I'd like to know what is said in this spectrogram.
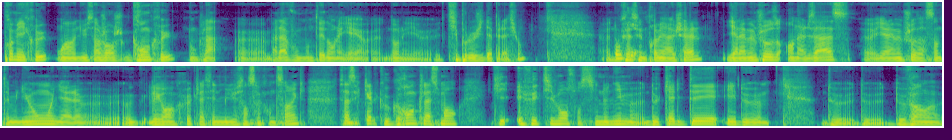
premier cru ou un Nuit Saint-Georges grand cru. Donc là, euh, bah là, vous montez dans les, euh, dans les euh, typologies d'appellation. Donc ça, c'est une première échelle. Il y a la même chose en Alsace, il y a la même chose à Saint-Émilion, il y a les grands crus classés de 1855. Ça, c'est quelques grands classements qui, effectivement, sont synonymes de qualité et de, de, de, de vin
